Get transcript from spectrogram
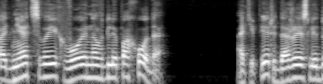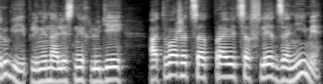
поднять своих воинов для похода. А теперь, даже если другие племена лесных людей отважатся отправиться вслед за ними,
